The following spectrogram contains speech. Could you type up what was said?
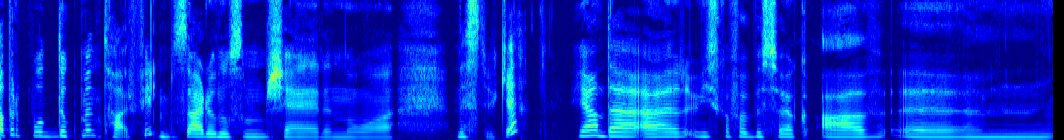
Apropos dokumentarfilm, så er det jo noe som skjer nå neste uke. Ja, det er Vi skal få besøk av øh,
